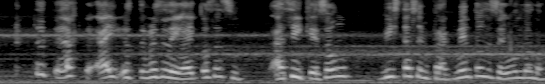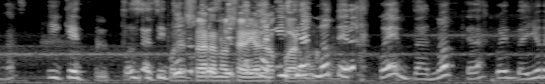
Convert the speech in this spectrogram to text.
Entonces te das, hay, por eso digo, hay cosas así que son vistas en fragmentos de segundos nomás. Y que, o sea, si tú no, no, no te das cuenta, no te das cuenta. Yo,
